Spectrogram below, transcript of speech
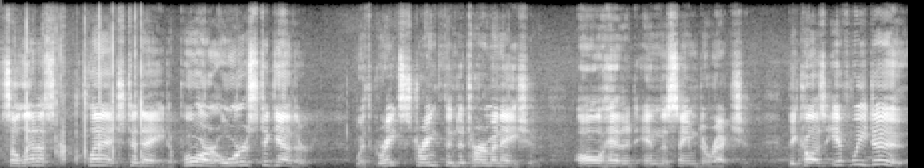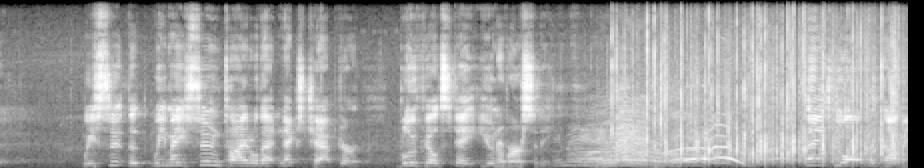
So let us pledge today to pull our oars together with great strength and determination, all headed in the same direction. Because if we do, we, we may soon title that next chapter Bluefield State University. Thank you all for coming.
